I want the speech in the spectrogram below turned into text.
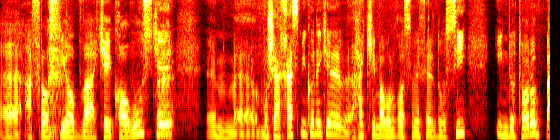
افراسیاب و کیکاووس که مشخص می‌کنه که حکیم ابوالقاسم فردوسی این دوتا رو به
